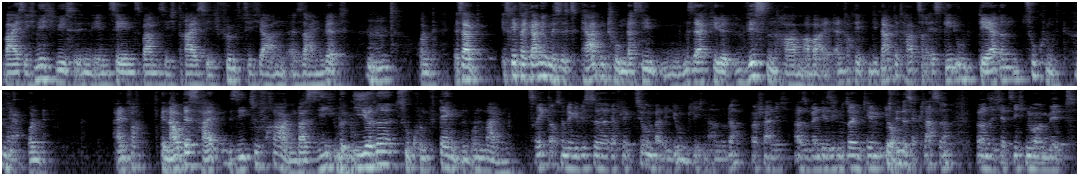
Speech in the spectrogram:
weiß ich nicht, wie es in, in 10, 20, 30, 50 Jahren äh, sein wird. Mhm. Und deshalb, es geht vielleicht gar nicht um das Expertentum, dass sie sehr viel Wissen haben, aber einfach die, die nackte Tatsache, es geht um deren Zukunft. Ja. Und einfach genau deshalb sie zu fragen, was sie mhm. über ihre Zukunft denken und meinen. Es regt auch so eine gewisse Reflexion bei den Jugendlichen an, oder? Wahrscheinlich. Also wenn die sich mit solchen Themen, ich finde es ja klasse, wenn man sich jetzt nicht nur mit,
